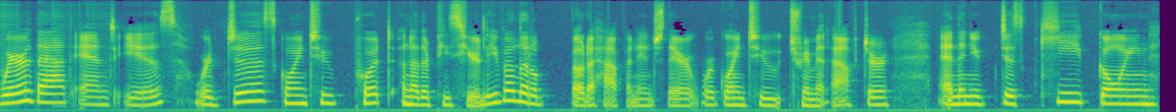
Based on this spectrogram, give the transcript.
where that end is, we're just going to put another piece here. Leave a little, about a half an inch there. We're going to trim it after. And then you just keep going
